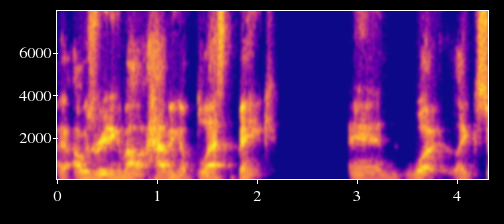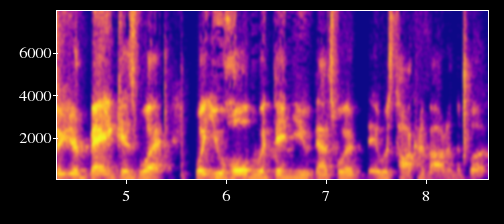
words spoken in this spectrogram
I, I was reading about having a blessed bank, and what like so your bank is what what you hold within you. That's what it was talking about in the book.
